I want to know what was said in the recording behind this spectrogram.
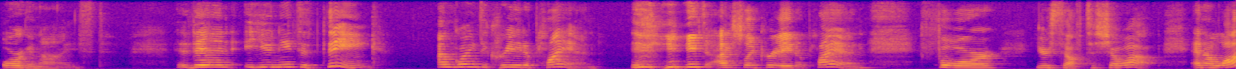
organized, then you need to think, I'm going to create a plan. you need to actually create a plan for yourself to show up. And a lot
